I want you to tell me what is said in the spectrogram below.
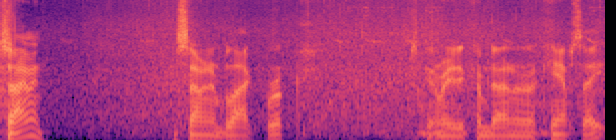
Simon. Simon and Black Brook. Just getting ready to come down to the campsite.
